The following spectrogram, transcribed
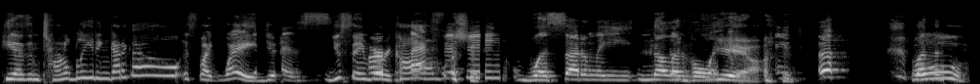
he has internal bleeding. Gotta go. It's like wait yes. you, you seem Her very calm. fishing was suddenly null and void. Yeah. Wasn't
